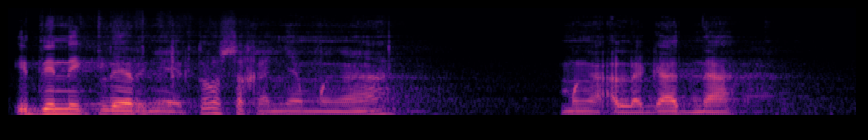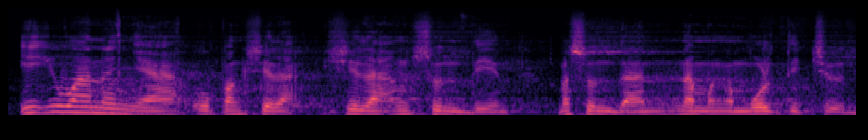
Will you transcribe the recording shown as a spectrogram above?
Idineclare niya ito sa kanyang mga mga alagad na iiwanan niya upang sila, sila ang sundin, masundan ng mga multitude.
